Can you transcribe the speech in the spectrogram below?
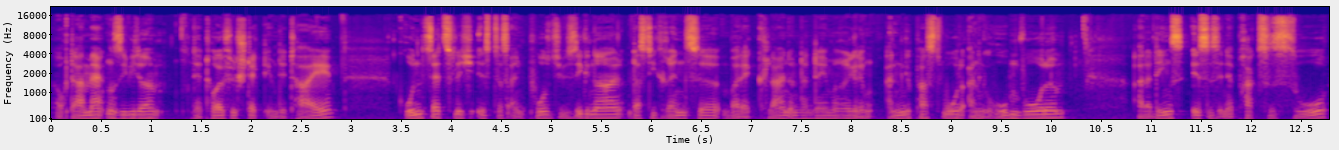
Auch da merken Sie wieder, der Teufel steckt im Detail. Grundsätzlich ist das ein positives Signal, dass die Grenze bei der Kleinunternehmerregelung angepasst wurde, angehoben wurde. Allerdings ist es in der Praxis so,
